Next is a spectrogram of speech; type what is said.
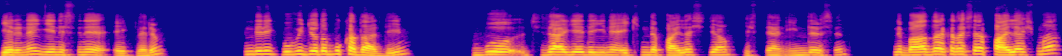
yerine yenisini eklerim. Şimdilik bu videoda bu kadar diyeyim. Bu çizelgeyi de yine ekinde paylaşacağım. İsteyen indirsin. Şimdi bazı arkadaşlar paylaşma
